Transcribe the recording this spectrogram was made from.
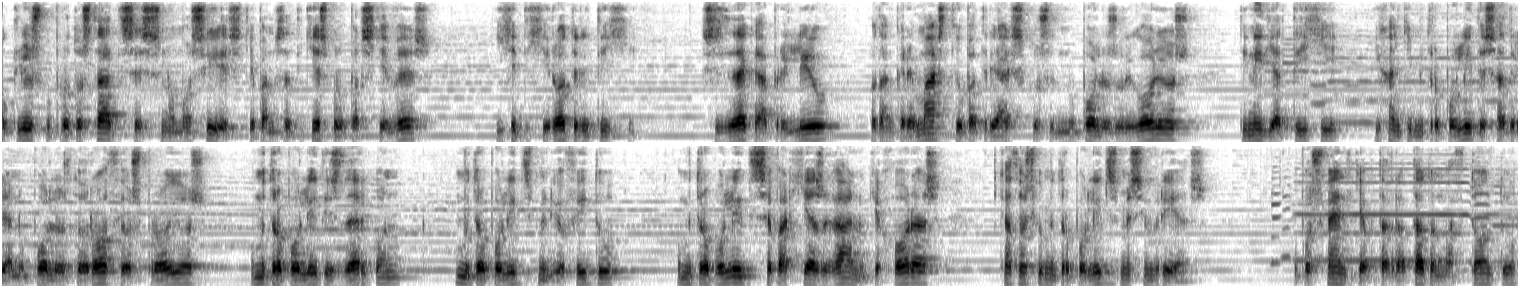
Ο κλήρος που πρωτοστάτησε στις συνωμοσίες και επαναστατικές προπαρασκευές είχε τη χειρότερη τύχη. Στις 10 Απριλίου, όταν κρεμάστηκε ο Πατριάρχης Κωνσταντινούπολο Γρηγόριος, την ίδια τύχη είχαν και οι Μητροπολίτες Αδριανούπολο Δωρόθεος Πρόιος, ο Μητροπολίτης Δέρκον, ο Μητροπολίτης Μυριοφύτου, ο Μητροπολίτης Επαρχίας Γάνου και Χώρας, καθώς και ο Μητροπολίτης Μεσημβρίας. Όπως φαίνεται από τα γραπτά των μαθητών του,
